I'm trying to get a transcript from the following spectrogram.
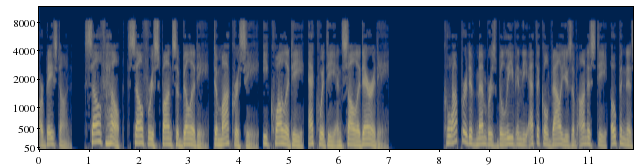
are based on self-help, self-responsibility, democracy, equality, equity and solidarity. Cooperative members believe in the ethical values of honesty, openness,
